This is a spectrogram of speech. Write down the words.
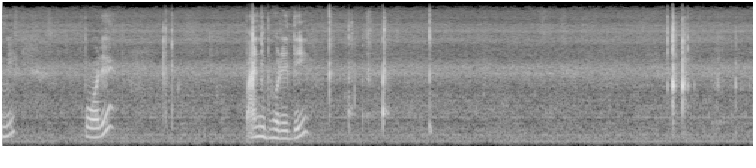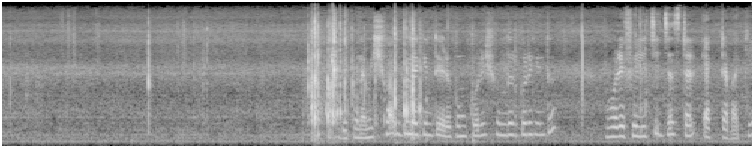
আমি পরে পানি ভরে দিই। দেখুন, আমি সবগুলো কিন্তু এরকম করে সুন্দর করে কিন্তু ভরে ফেলেছি জাস্ট আর একটা বাকি।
